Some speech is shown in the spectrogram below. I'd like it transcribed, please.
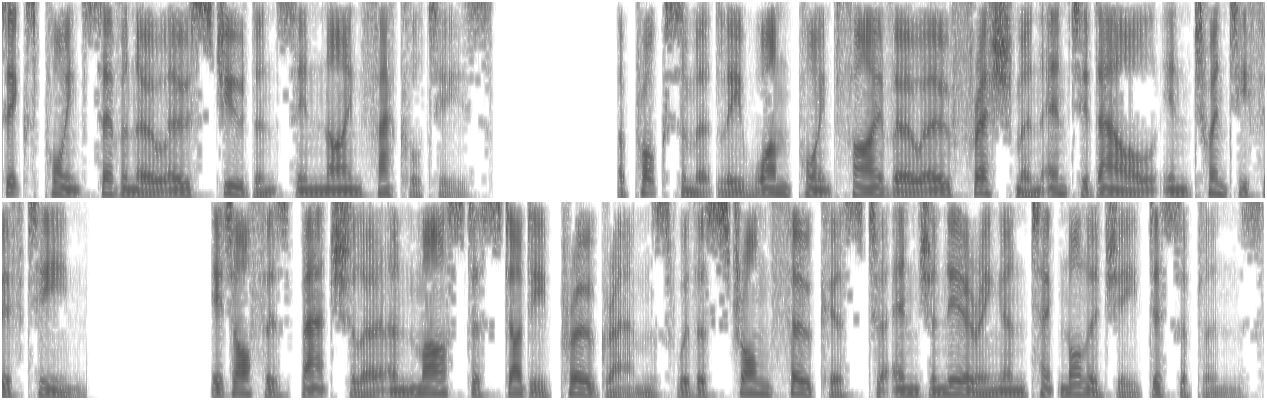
6.700 students in nine faculties. Approximately 1.500 freshmen entered OWL in 2015. It offers bachelor and master study programs with a strong focus to engineering and technology disciplines.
